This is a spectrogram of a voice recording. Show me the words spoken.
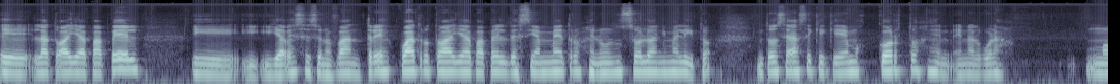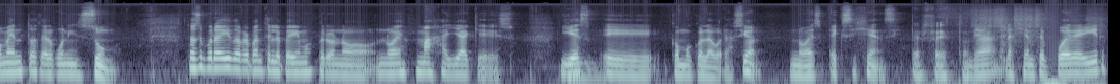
eh, la toalla de papel y, a veces se nos van 3, 4 toallas de papel de 100 metros en un solo animalito, entonces hace que quedemos cortos en, en algunos momentos de algún insumo. Entonces por ahí de repente le pedimos, pero no, no es más allá que eso y es eh, como colaboración, no es exigencia. Perfecto. Ya la gente puede ir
